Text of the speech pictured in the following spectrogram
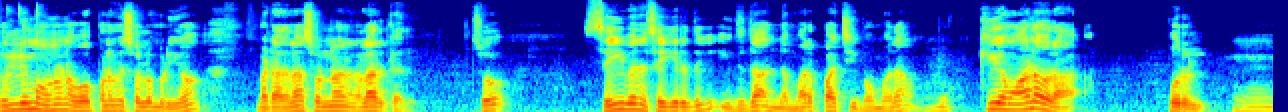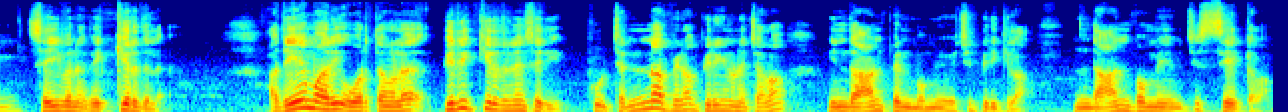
துல்லியமாக ஒன்றும் நான் ஓப்பனாகவே சொல்ல முடியும். பட் அதெல்லாம் சொன்னால் நல்லா இருக்காது. ஸோ செய்வன செய்கிறதுக்கு இதுதான் இந்த மரப்பாச்சி பொம்மை தான் முக்கியமான ஒரு பொருள். செய்வனை வைக்கிறதுல. அதே மாதிரி ஒருத்தவங்கள பிரிக்கிறதுலையும் சரி சின்ன பின்னா பிரிக்கணும்னு நினச்சாலும் இந்த ஆண் பெண் பொம்மையை வச்சு பிரிக்கலாம். இந்த ஆண் பொம்மையை வச்சு சேர்க்கலாம்.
